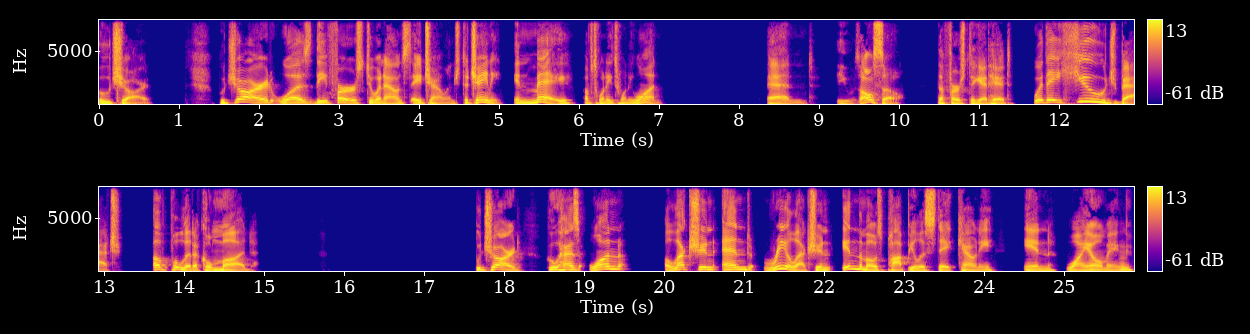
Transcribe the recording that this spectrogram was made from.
Bouchard. Bouchard was the first to announce a challenge to Cheney in May of 2021. And he was also the first to get hit with a huge batch of political mud. Bouchard, who has won election and reelection in the most populous state county in Wyoming,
